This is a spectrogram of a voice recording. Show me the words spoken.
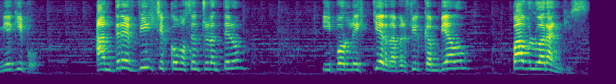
Mi equipo. Andrés Vilches como centro delantero y por la izquierda, perfil cambiado, Pablo Aranguis.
